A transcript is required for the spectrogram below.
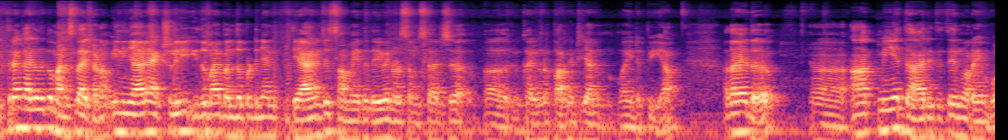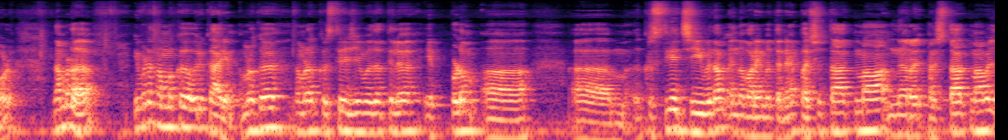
ഇത്തരം കാര്യങ്ങൾക്ക് മനസ്സിലാക്കണം ഇനി ഞാൻ ആക്ച്വലി ഇതുമായി ബന്ധപ്പെട്ട് ഞാൻ ധ്യാനിച്ച സമയത്ത് ദൈവനോട് സംസാരിച്ച കാര്യങ്ങൾ പറഞ്ഞിട്ട് ഞാൻ വൈൻഡപ്പ് ചെയ്യാം. അതായത് ആത്മീയ ദാരിദ്ര്യത്തെ എന്ന് പറയുമ്പോൾ നമ്മൾ ഇവിടെ നമുക്ക് ഒരു കാര്യം നമ്മൾക്ക് നമ്മുടെ ക്രിസ്തീയ ജീവിതത്തിൽ എപ്പോഴും ക്രിസ്തീയ ജീവിതം എന്ന് പറയുമ്പോൾ തന്നെ പരിശുദ്ധാത്മാ നിറ പരിശുദ്ധാത്മാവിൽ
